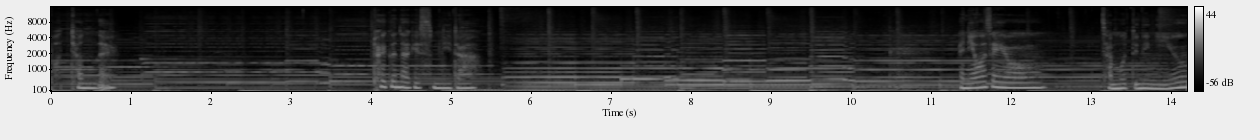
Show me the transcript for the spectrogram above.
버텼네. 퇴근하겠습니다. 안녕하세요. 잠 못 드는 이유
